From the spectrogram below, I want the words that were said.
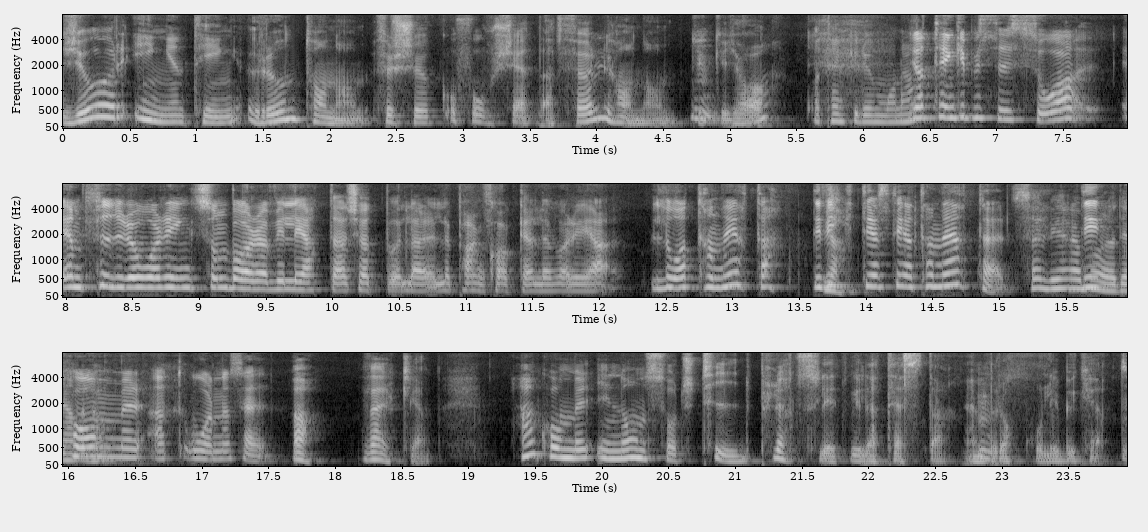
Gör ingenting runt honom. Försök att fortsätta att följa honom, tycker jag. Vad tänker du Mona? Jag tänker precis så. En fyraåring som bara vill äta köttbullar eller pannkaka eller vad det är. Låt han äta. Det Ja. viktigaste är att han äter. Servera det bara det kommer att ordna sig. Ja, verkligen. Han kommer i någon sorts tid plötsligt vilja testa en broccolibukett.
